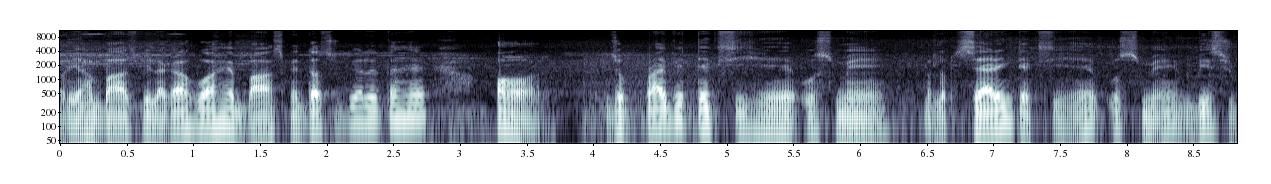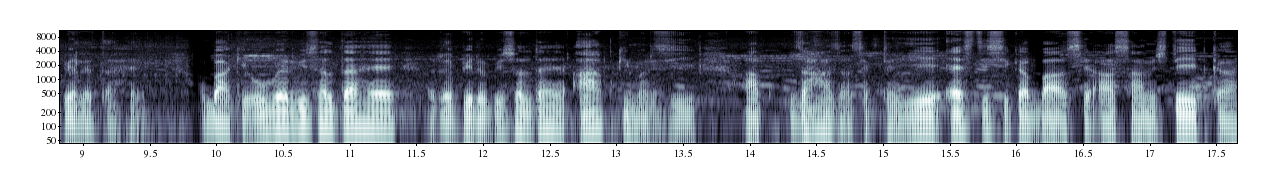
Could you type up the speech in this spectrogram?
और यहाँ बास भी लगा हुआ है, बास में दस रुपया लेता है और जो प्राइवेट टैक्सी है, उसमें मतलब शेयरिंग टैक्सी है, उसमें बीस रुपया लेता है। बाकी उबर भी चलता है रेपिडो भी चलता है, आपकी मर्ज़ी, आप जहाँ जा सकते हैं। ये एसटीसी का बास है आसाम स्टेट का।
